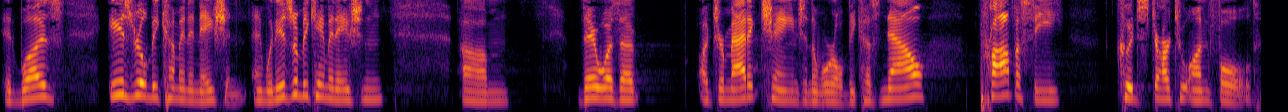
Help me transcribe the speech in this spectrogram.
It was Israel becoming a nation. And when Israel became a nation, um, there was a a dramatic change in the world because now prophecy could start to unfold.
